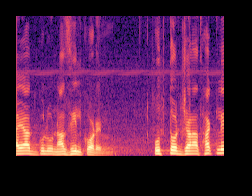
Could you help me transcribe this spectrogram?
আয়াতগুলো নাজিল করেন? উত্তর জানা থাকলে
